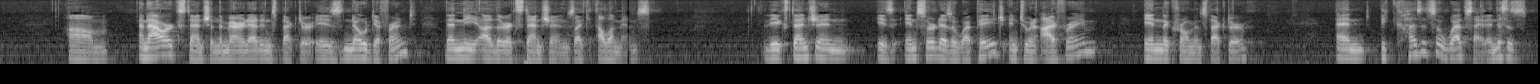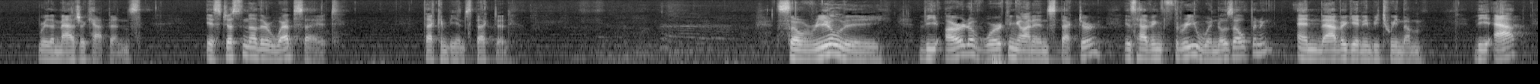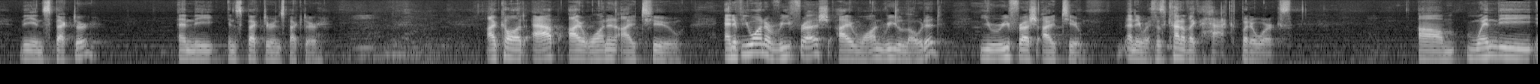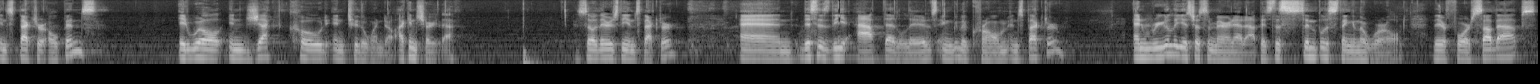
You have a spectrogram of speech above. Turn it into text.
Um, and our extension, the Marionette Inspector, is no different than the other extensions like Elements. The extension is inserted as a web page into an iframe in the Chrome Inspector. And because it's a website, and this is where the magic happens, it's just another website that can be inspected. So really, the art of working on an inspector is having three windows opening and navigating between them. The app, the inspector, and the inspector inspector. I call it app I1 and I2. And if you want to refresh I1 reloaded, you refresh I2. Anyways, it's kind of like a hack, but it works. Um, when the inspector opens, it will inject code into the window. I can show you that. So there's the inspector, and this is the app that lives in the Chrome inspector. And really, it's just a Marionette app. It's the simplest thing in the world. Therefore, sub apps,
